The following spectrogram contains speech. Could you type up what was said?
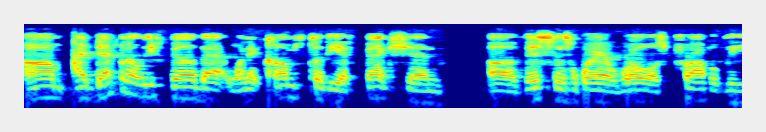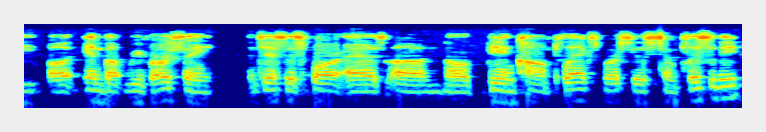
um, I definitely feel that when it comes to the affection, uh, this is where roles probably uh, end up reversing, just as far as uh, you know, being complex versus simplicity.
